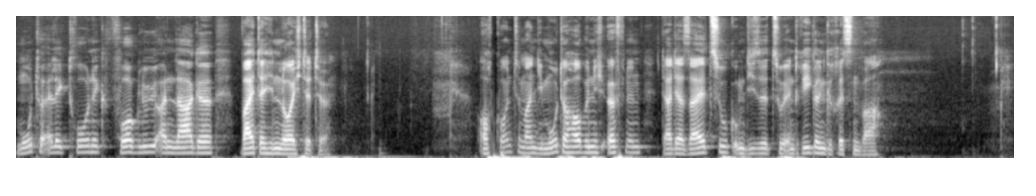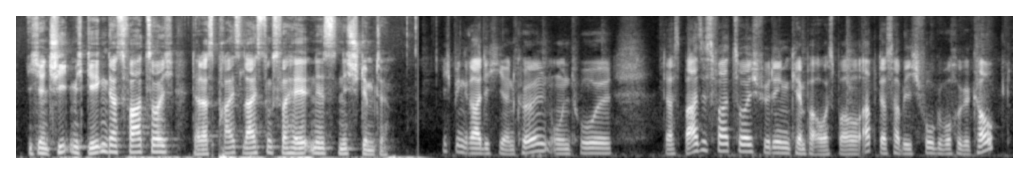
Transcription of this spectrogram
Motorelektronik, Vorglühanlage weiterhin leuchtete. Auch konnte man die Motorhaube nicht öffnen, da der Seilzug, um diese zu entriegeln, gerissen war. Ich entschied mich gegen das Fahrzeug, da das Preis-Leistungs-Verhältnis nicht stimmte. Ich bin gerade hier in Köln und hole das Basisfahrzeug für den Camperausbau ab. Das habe ich vorige Woche gekauft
